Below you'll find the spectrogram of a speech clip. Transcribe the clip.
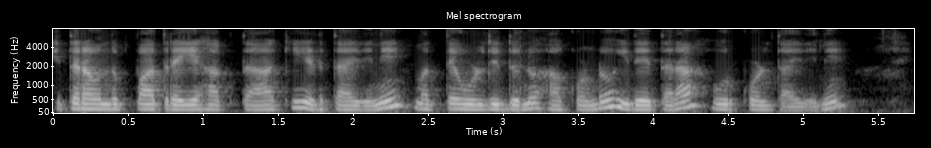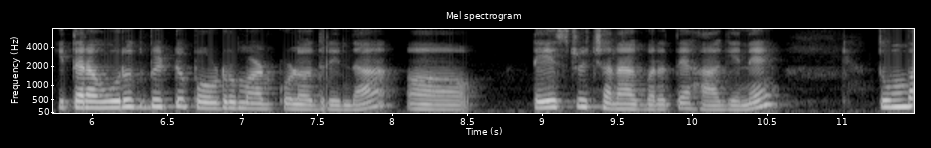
ಈ ಥರ ಒಂದು ಪಾತ್ರೆಗೆ ಹಾಕ್ತಾ, ಹಾಕಿ ಇಡ್ತಾ ಇದ್ದೀನಿ. ಮತ್ತು ಉಳಿದಿದ್ದನ್ನು ಹಾಕ್ಕೊಂಡು ಇದೇ ಥರ ಹುರ್ಕೊಳ್ತಾ ಇದ್ದೀನಿ. ಈ ಥರ ಹುರಿದ್ಬಿಟ್ಟು ಪೌಡ್ರ್ ಮಾಡ್ಕೊಳ್ಳೋದ್ರಿಂದ ಟೇಸ್ಟು ಚೆನ್ನಾಗಿ ಬರುತ್ತೆ ಹಾಗೆಯೇ ತುಂಬ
